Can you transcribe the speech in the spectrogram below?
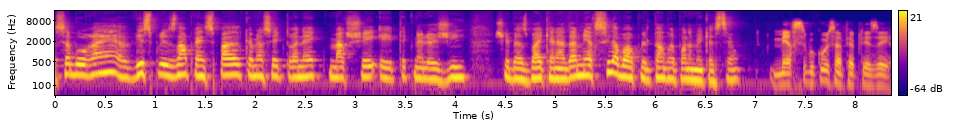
Sabourin, vice-président principal commerce électronique, marché et technologie chez Best Buy Canada. Merci d'avoir pris le temps de répondre à mes questions. Merci beaucoup, ça me fait plaisir.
